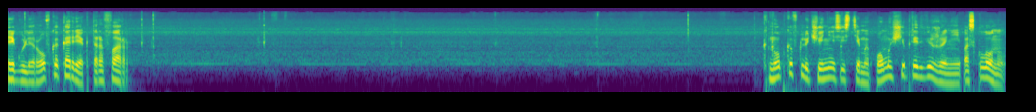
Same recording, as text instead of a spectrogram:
Регулировка корректора фар. Кнопка включения системы помощи при движении по склону.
